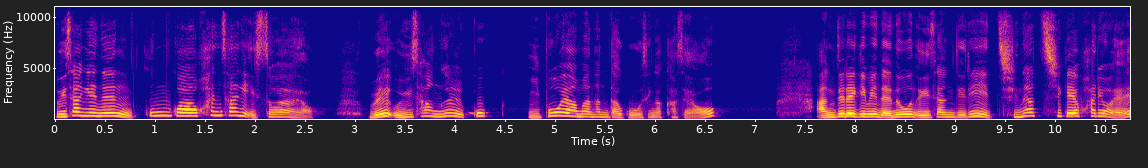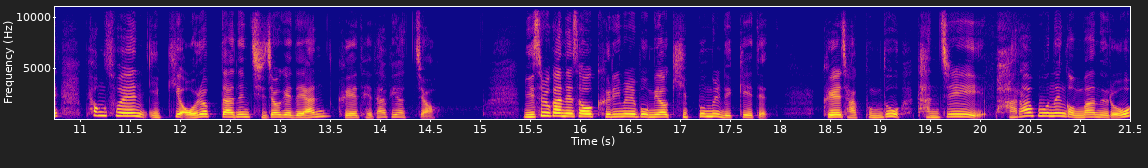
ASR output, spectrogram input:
의상에는 꿈과 환상이 있어야 해요. 왜 의상을 꼭 입어야만 한다고 생각하세요? 앙드레 김이 내놓은 의상들이 지나치게 화려해 평소엔 입기 어렵다는 지적에 대한 그의 대답이었죠. 미술관에서 그림을 보며 기쁨을 느끼듯 그의 작품도 단지 바라보는 것만으로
